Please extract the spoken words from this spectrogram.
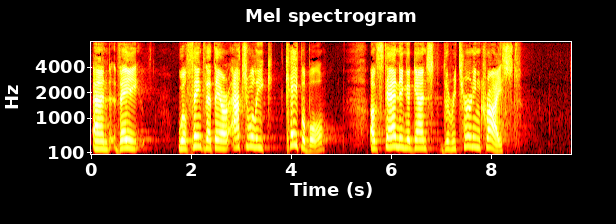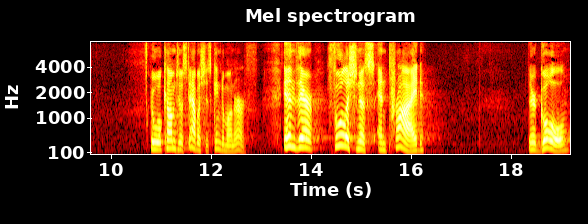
And they will think that they are actually capable of standing against the returning Christ who will come to establish his kingdom on earth. In their foolishness and pride, their goal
